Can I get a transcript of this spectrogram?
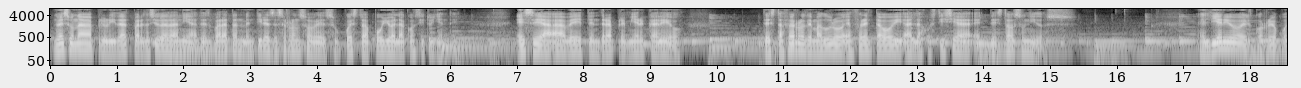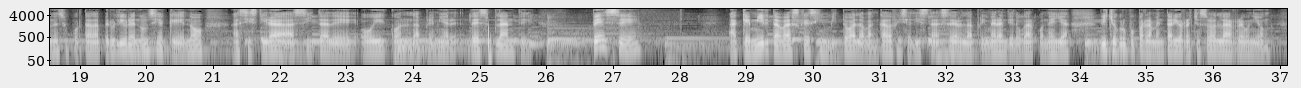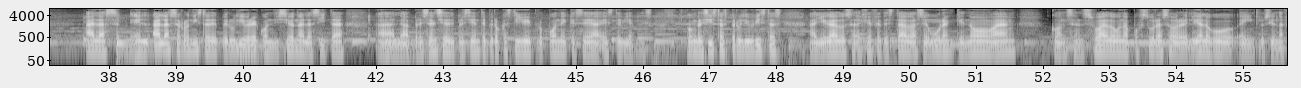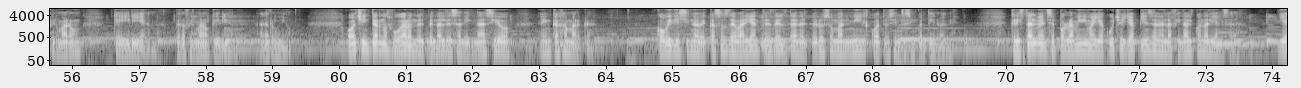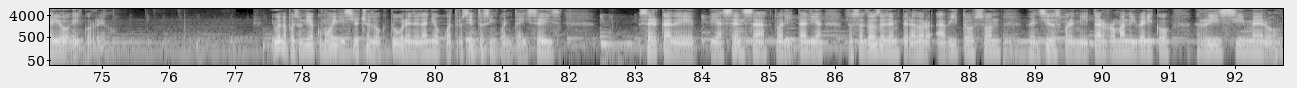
No es una prioridad para la ciudadanía. Desbaratan mentiras de Cerrón sobre el supuesto apoyo a la constituyente. SAAB tendrá Premier Careo. Testaferro de Maduro enfrenta hoy a la justicia de Estados Unidos. El diario El Correo pone su portada Perú Libre anuncia que no asistirá a cita de hoy con la Premier. Desplante. Pese a que Mirta Vázquez invitó a la bancada oficialista a ser la primera en dialogar con ella, dicho grupo parlamentario rechazó la reunión el ala serronista de Perú Libre condiciona la cita a la presencia del presidente Pedro Castillo y propone que sea este viernes. Congresistas perulibristas allegados al jefe de Estado aseguran que no han consensuado una postura sobre el diálogo e inclusión. Afirmaron que irían, pero afirmaron que irían a la reunión. Ocho internos fugaron del penal de San Ignacio en Cajamarca. COVID-19. Casos de variantes Delta en el Perú suman 1.459. Cristal vence por la mínima y Ayacucho ya piensan en la final con Alianza. Diario El Correo. Bueno, pues un día como hoy, 18 de octubre, en el año 456, cerca de Piacenza, actual Italia, los soldados del emperador Avito son vencidos por el militar romano ibérico Ricimero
